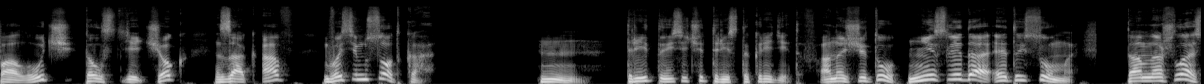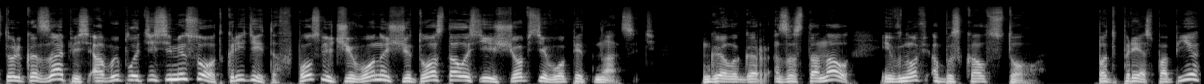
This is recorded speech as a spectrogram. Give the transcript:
Получ Толстячок ЗАК АВ 800К. Хм, 3300 кредитов. А на счету ни следа этой суммы. Там нашлась только запись о выплате 700 кредитов, после чего на счету осталось еще всего 15. Геллагер застонал и вновь обыскал стол. Под пресс-папье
